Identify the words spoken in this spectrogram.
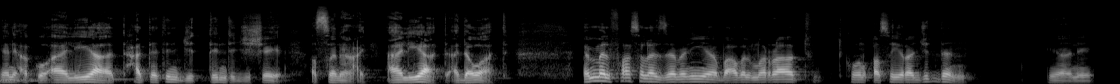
يعني أكو آليات حتى تنتج الشيء الصناعي. آليات أدوات. أما الفاصلة الزمنية بعض المرات تكون قصيرة جدا. يعني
